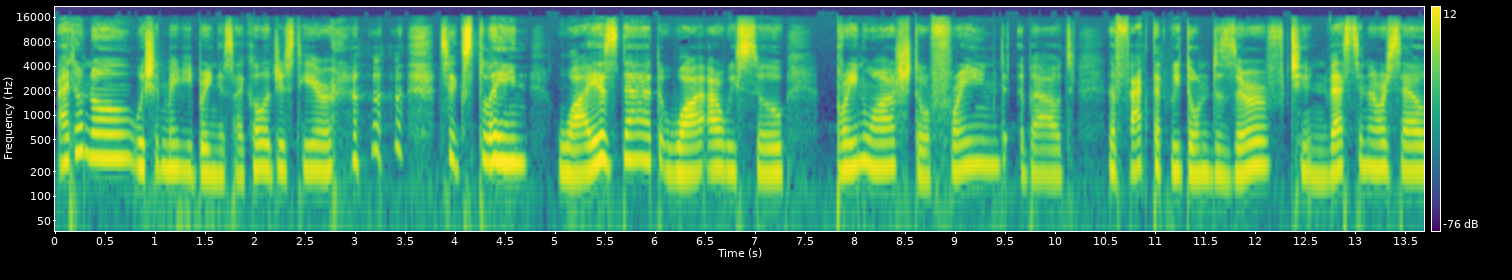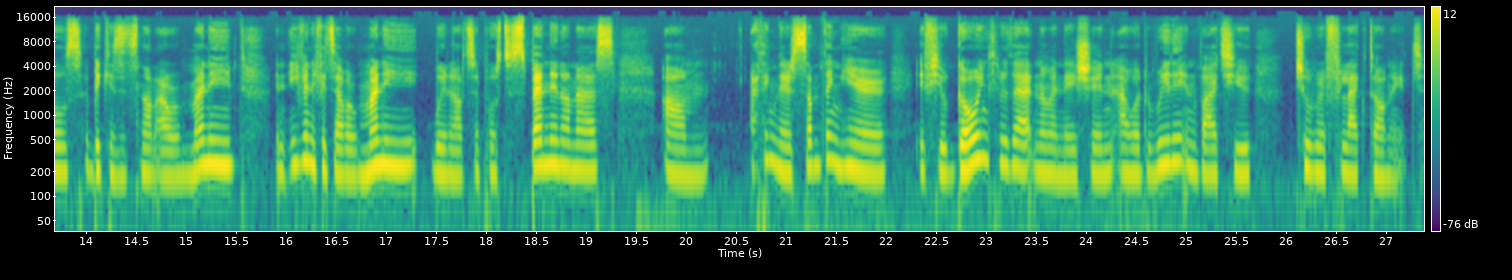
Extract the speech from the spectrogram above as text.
I don't know, we should maybe bring a psychologist here to explain why is that? Why are we so brainwashed or framed about the fact that we don't deserve to invest in ourselves because it's not our money. And even if it's our money, we're not supposed to spend it on us. Um, I think there's something here. If you're going through that Nomad Nation, I would really invite you to reflect on it.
